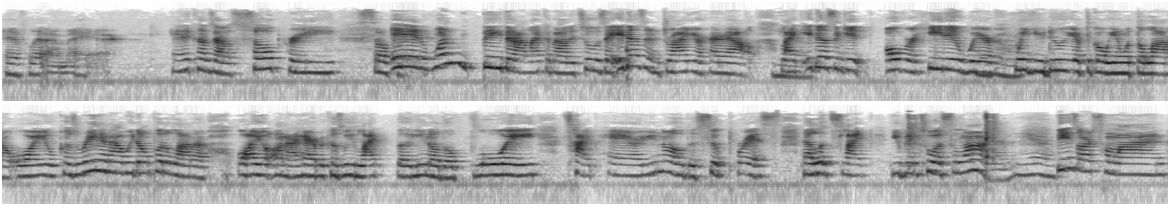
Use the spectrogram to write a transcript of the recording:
and flat iron my hair and it comes out so pretty so pretty. and one thing that i like about it too is that it doesn't dry your hair out yeah. like it doesn't get overheated where mm. when you do you have to go in with a lot of oil because Rena and I we don't put a lot of oil on our hair because we like the you know the Floyd type hair you know the silk press that looks like you've been to a salon yeah these are salon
